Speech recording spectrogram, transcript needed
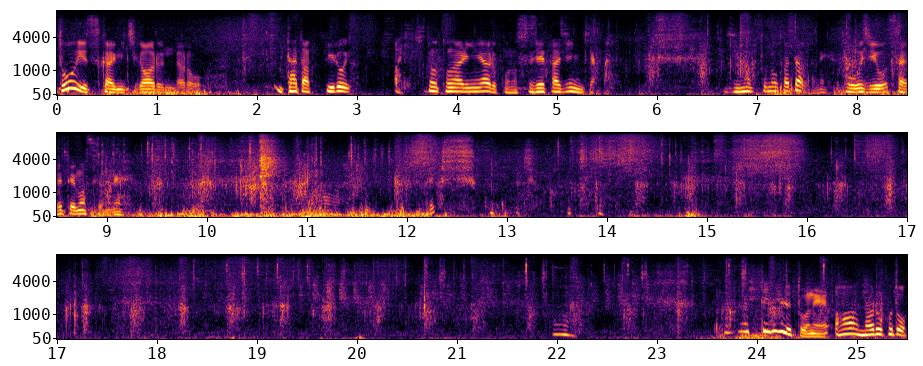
どういう使い道があるんだろう。ただっ広い空き地の隣にあるこの菅田神社。地元の方がね、掃除をされてますよね。ああれ？こここっちか、こっちか。ああこうやって見るとね、ああ、なるほど。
